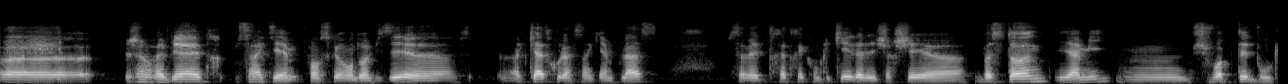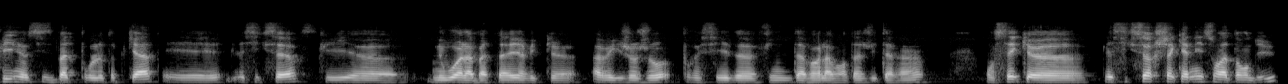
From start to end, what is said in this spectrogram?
euh, J'aimerais bien être cinquième. Je pense qu'on doit viser euh, à 4 ou la cinquième place. Ça va être très très compliqué d'aller chercher euh, Boston, Miami. Hmm, je vois peut-être Brooklyn aussi se battre pour le top 4 et les Sixers. Puis euh, nous à la bataille avec euh, avec Jojo pour essayer d'avoir l'avantage du terrain. On sait que les Sixers chaque année sont attendus.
